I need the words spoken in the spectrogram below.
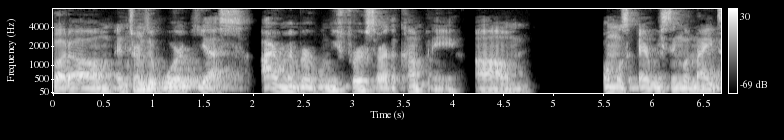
But um, in terms of work, yes, I remember when we first started the company, um, almost every single night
